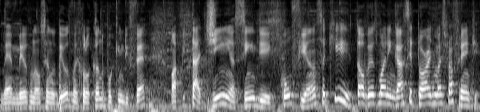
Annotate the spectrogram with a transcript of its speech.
né, mesmo não sendo Deus, mas colocando um pouquinho de fé, uma pitadinha assim de confiança que talvez Maringá se torne mais para frente.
